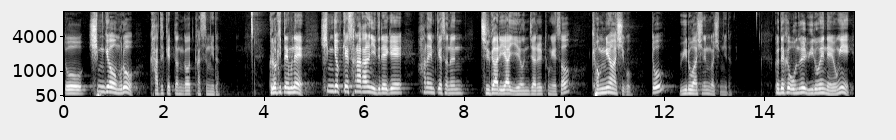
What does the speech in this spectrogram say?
또 힘겨움으로 가득했던 것 같습니다. 그렇기 때문에 힘겹게 살아가는 이들에게 하나님께서는 지가리아 예언자를 통해서 격려하시고 또 위로하시는 것입니다. 그런데 그 오늘 위로의 내용이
